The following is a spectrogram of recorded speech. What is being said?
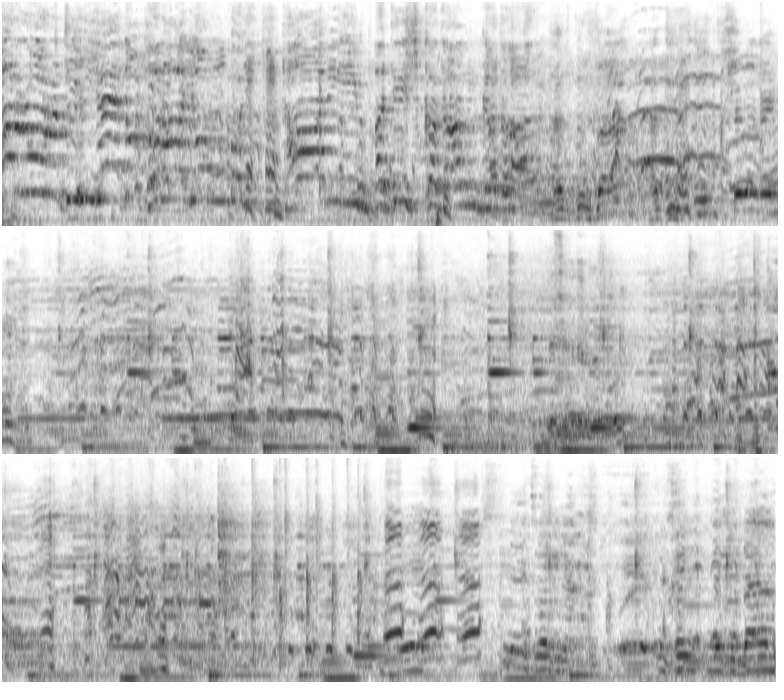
ארור תהיה דוקטור היום בו הכיתה לי עם פטיש קטן קטן התגובה, התפקוד של הרגל. בסדר גמור גברת רובינה, אה, ובכן, מדובר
